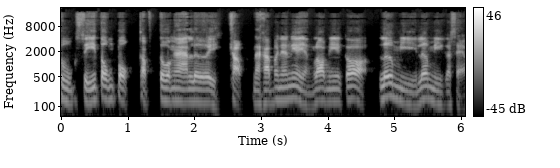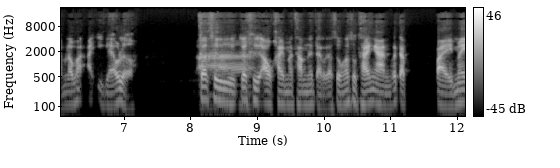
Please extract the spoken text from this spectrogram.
ถูกสีตรงปกกับตัวงานเลยครับนะครับ เพราะฉะนั้นเนี่ยอย่างรอบนี้ก็เริ่มมีเริ่มมีกระแสมาแล้วว่าอีกแล้วเหรอก็คือก็คือเอาใครมาทำในแต่ละกระทรวงแล้วสุดท้ายงานก็จะไปไม่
